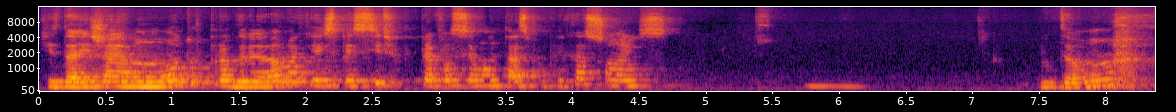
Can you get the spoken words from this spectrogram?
que daí já é um outro programa que é específico para você montar as publicações. Então,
